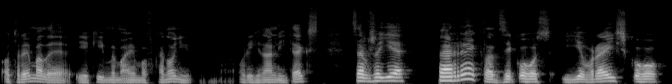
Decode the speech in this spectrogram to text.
отримали, який ми маємо в каноні, оригінальний текст, це вже є переклад з якогось єврейського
